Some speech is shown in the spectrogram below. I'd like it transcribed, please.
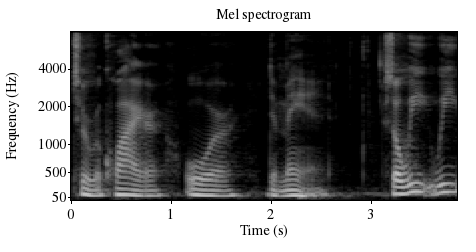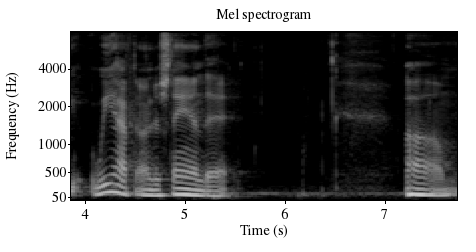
to require or demand. So we we we have to understand that um,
